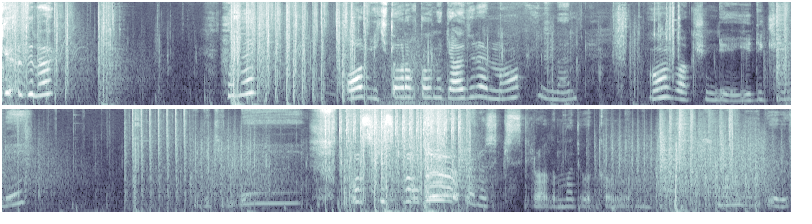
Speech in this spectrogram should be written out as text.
Geldiler. Hemen. Abi iki taraftan da geldiler. Ne yapayım ben? Ama bak şimdi 7 kilo. 7 kilo. 18 kilo oldu. Ben 18 kilo aldım. Hadi bakalım. Şunu gideriz.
